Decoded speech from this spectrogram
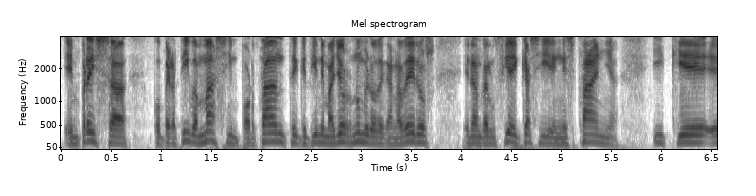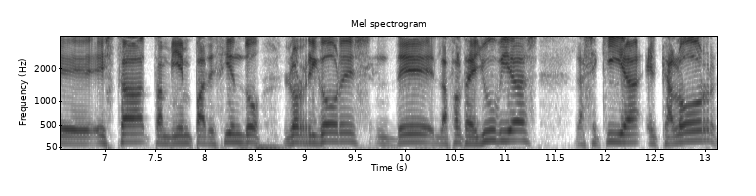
empresa cooperativa más importante, que tiene mayor número de ganaderos en Andalucía y casi en España, y que eh, está también padeciendo los rigores de la falta de lluvias, la sequía, el calor.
